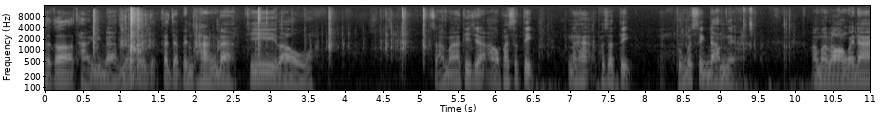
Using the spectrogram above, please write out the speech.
แล้วก็ถังอีกแบบหนึงก็จะก็จะเป็นถังแบบที่เราสามารถที่จะเอาพลาสติกนะฮะพลาสติกถุงพลาสติกดำเนี่ย เอามารองไว้ได้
